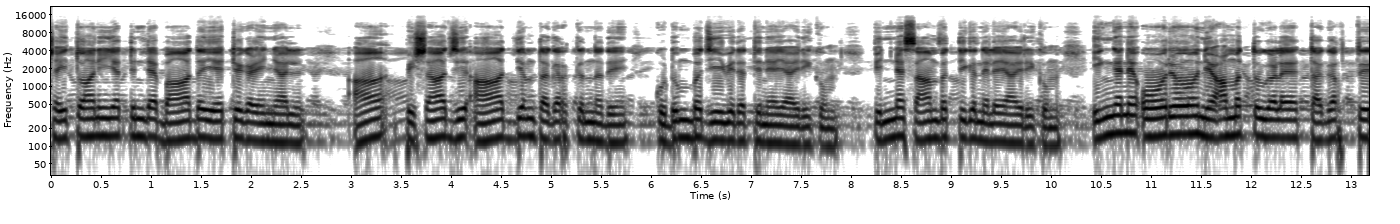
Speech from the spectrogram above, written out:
ശൈത്വാനീയത്തിന്റെ ബാധ ഏറ്റുകഴിഞ്ഞാൽ ആ പിശാജ് ആദ്യം തകർക്കുന്നത് കുടുംബജീവിതത്തിനെയായിരിക്കും പിന്നെ സാമ്പത്തിക നിലയായിരിക്കും. ഇങ്ങനെ ഓരോ ഞാമത്തുകളെ തകർത്ത്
